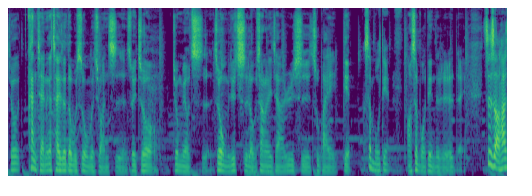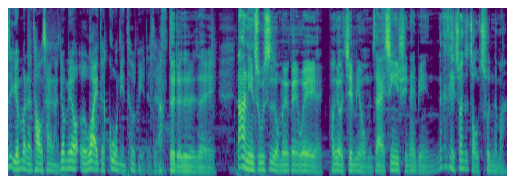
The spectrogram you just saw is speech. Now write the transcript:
就看起来那个菜色都不是我们喜欢吃的，所以最后就没有吃了。最后我们去吃楼上的一家日式猪排店，圣博店。哦，圣博店，对对对对，至少它是原本的套餐啊，就没有额外的过年特别的这样。对对对对对，大年初四我们有跟一位朋友见面，我们在信义区那边，那个可以算是走村的吗？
